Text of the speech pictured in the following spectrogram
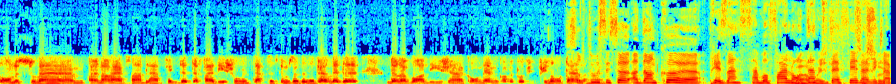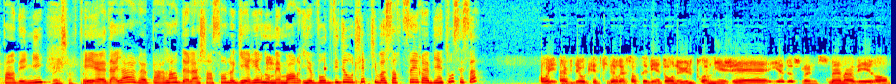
on a souvent euh, un horaire semblable. Fait que de, de faire des shows multi-artistes comme ça, ça nous permet de, de revoir des gens qu'on aime, qu'on n'a pas vu depuis longtemps. Surtout, c'est ça. Dans le cas euh, présent, ça va faire longtemps, Ben oui, tout à fait, là, avec sûr. la pandémie. Et euh, d'ailleurs, euh, parlant de la chanson là, Guérir nos mémoires, il y a votre vidéoclip qui va sortir euh, bientôt, c'est ça? Oui, un vidéoclip qui devrait sortir bientôt. On a eu le premier jet il y a de cela une semaine environ.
